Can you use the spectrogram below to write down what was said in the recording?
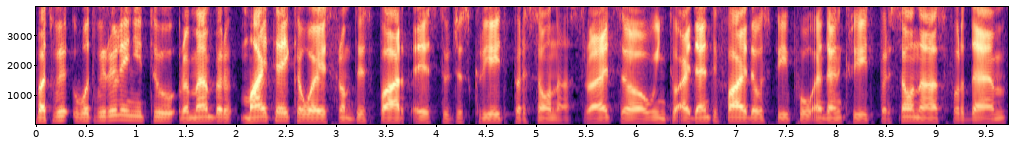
but we, what we really need to remember, my takeaways from this part is to just create personas, right? So we need to identify those people and then create personas for them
